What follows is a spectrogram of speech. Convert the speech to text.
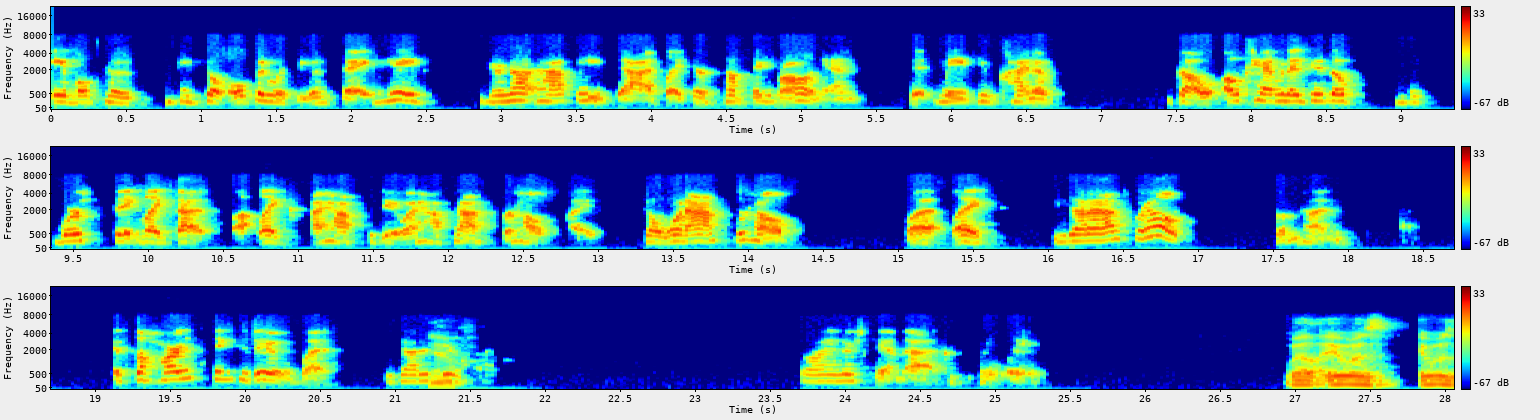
able to be so open with you and say, Hey, you're not happy, dad. Like there's something wrong. And it made you kind of go, okay, I'm going to do the worst thing like that. Like I have to do, I have to ask for help. I don't want to ask for help, but like you got to ask for help sometimes. It's the hardest thing to do, but you got to yeah. do it. So I understand that completely. Well, it was, it was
